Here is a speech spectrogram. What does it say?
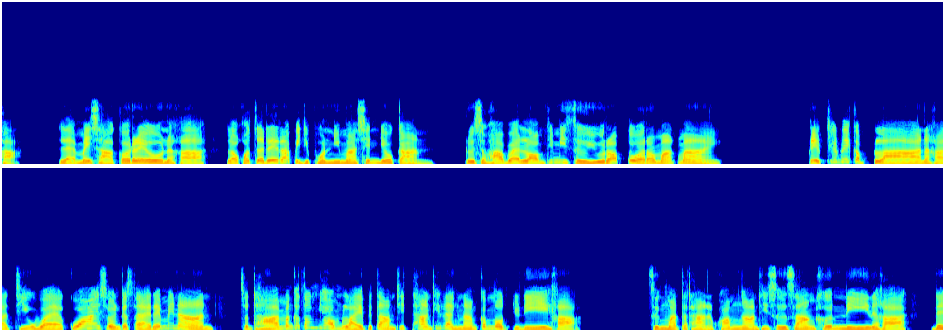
ค่ะ และไม่ช้าก็เร็วนะคะ เราก็จะได้รับอิทธิพลนี้มาเช่นเดียวกัน โดยสภาพแวดล้อมที่มีสื่ออยู่รอบตัวเรามากมาย เปรียบเทียบได้กับปลานะคะ ที่แหวกว่ายสวนกระแสได้ไม่นาน สุดท้ายมันก็ต้องยอมไหลไปตามทิศทางที่แหล่งน้ำกำหนดอยู่ดีค่ะ ซึ่งมาตรฐานความงามที่สื่อสร้างขึ้นนี้นะคะ ได้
